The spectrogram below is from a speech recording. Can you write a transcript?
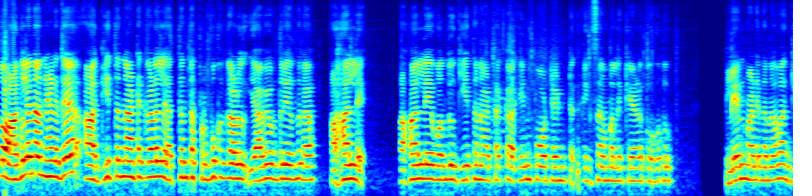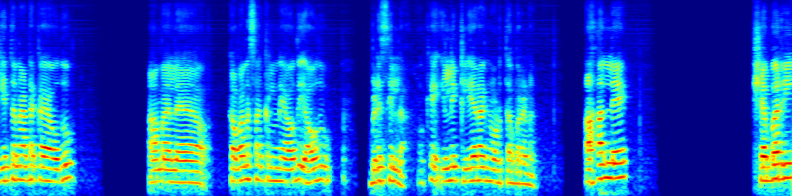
ಸೊ ಆಗ್ಲೇ ನಾನು ಹೇಳಿದೆ, ಆ ಗೀತ ನಾಟಕಗಳಲ್ಲಿ ಅತ್ಯಂತ ಪ್ರಮುಖಗಳು ಯಾವ್ಯಾವ್ದ್ರಿ ಅಂದ್ರ ಅಹಲ್ಲೆ ಅಹಲ್ಲೆ ಒಂದು ಗೀತ ನಾಟಕ ಇಂಪಾರ್ಟೆಂಟ್ ಎಕ್ಸಾಮ್ ಅಲ್ಲಿ ಕೇಳಬಹುದು. ಇಲ್ಲೇನ್ ಮಾಡಿದ ನಾವ ಗೀತ ನಾಟಕ ಯಾವುದು? ಆಮೇಲೆ ಕವನ ಸಂಕಲನ ಯಾವುದು? ಯಾವುದು? ಬಿಡಿಸಿಲ್ಲ. ಓಕೆ ಇಲ್ಲಿ ಕ್ಲಿಯರ್ ಆಗಿ ನೋಡ್ತಾ ಬರೋಣ. ಅಹಲ್ಯೆ, ಶಬರಿ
